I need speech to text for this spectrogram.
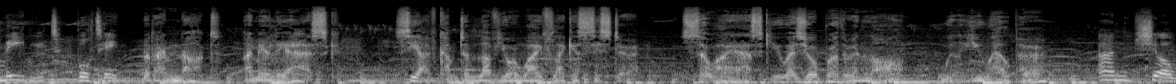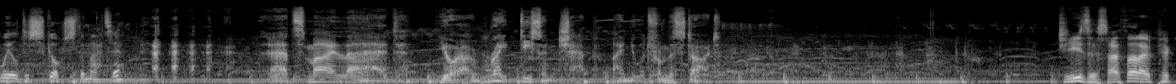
needn't butt in. But I'm not. I merely ask. See, I've come to love your wife like a sister. So I ask you, as your brother in law, will you help her? I'm sure we'll discuss the matter. That's my lad. You're a right decent chap. I knew it from the start. Jesus, I thought I picked.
